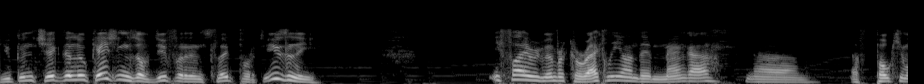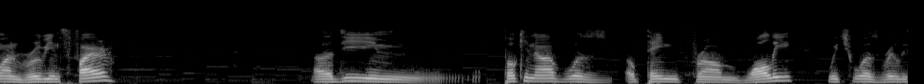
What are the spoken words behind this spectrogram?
You can check the locations of different Slateport easily. If I remember correctly on the manga uh, of Pokemon Ruby and Sapphire, uh, the um, Pokénav was obtained from Wally which was really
